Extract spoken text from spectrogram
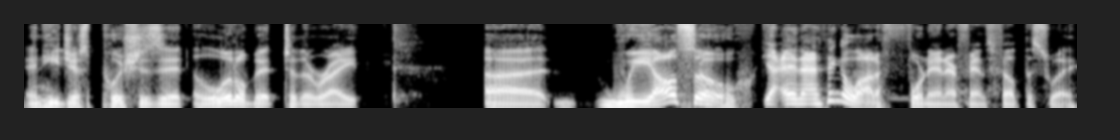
and he just pushes it a little bit to the right uh we also yeah and i think a lot of 49er fans felt this way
